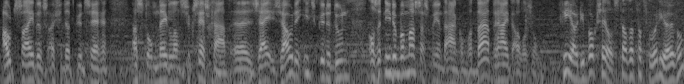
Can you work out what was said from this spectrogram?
outsiders, als je dat kunt zeggen... als het om Nederlands succes gaat. Uh, zij zouden iets kunnen doen als het niet op een massasprint aankomt. Want daar draait alles om. Gio, die Box Hill, stelt dat wat voor, die heuvel?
